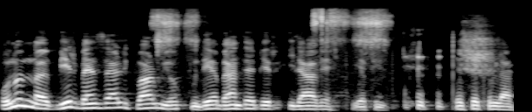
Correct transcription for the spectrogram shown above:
Onunla bir benzerlik var mı yok mu diye ben de bir ilave yapayım. Teşekkürler.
